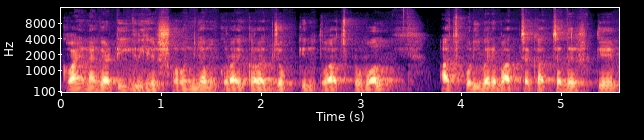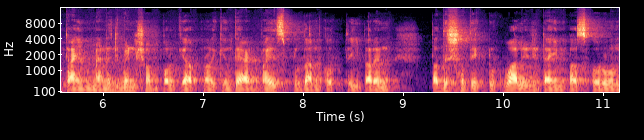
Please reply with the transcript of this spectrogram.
গয়নাগাটি, গৃহের সরঞ্জাম ক্রয় করার যোগ কিন্তু আজ প্রবল। আজ পরিবারে বাচ্চা কাচ্চাদেরকে টাইম ম্যানেজমেন্ট সম্পর্কে আপনারা কিন্তু অ্যাডভাইস প্রদান করতেই পারেন। তাদের সাথে একটু কোয়ালিটি টাইম পাস করুন।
